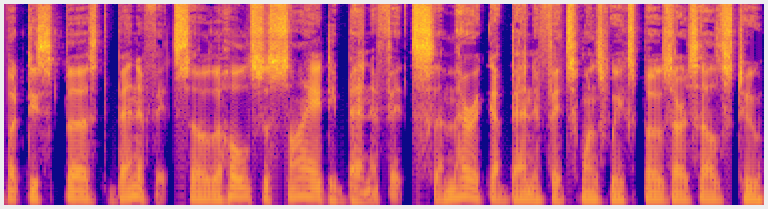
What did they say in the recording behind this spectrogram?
but dispersed benefits. So the whole society benefits. America benefits once we expose ourselves to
